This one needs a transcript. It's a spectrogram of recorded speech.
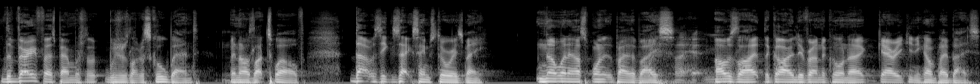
the very first band, was, which was like a school band when I was like 12, that was the exact same story as me. No one else wanted to play the bass. I was like the guy who lived around the corner, Gary, can you come play bass?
